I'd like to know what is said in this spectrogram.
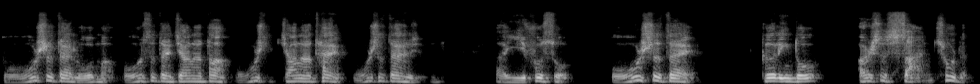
不是在罗马，不是在加拿大，不是加拿大，不是在呃以弗所，不是在。哥林多，而是散处的，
